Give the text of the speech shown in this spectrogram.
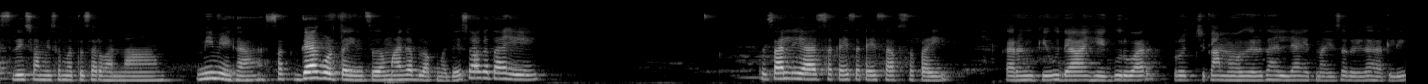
श्री स्वामी समर्थ सर्वांना. मी मेघा सगळ्या गोडताईंचं माझ्या ब्लॉगमध्ये स्वागत आहे. तर चालली आज सकाळी सकाळी साफसफाई कारण की उद्या आहे गुरुवार रोजची कामं वगैरे झालेली आहेत माझी सगळी घरातली.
